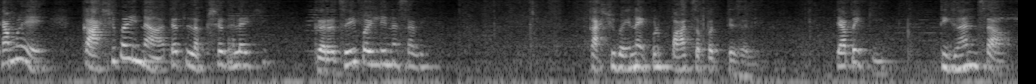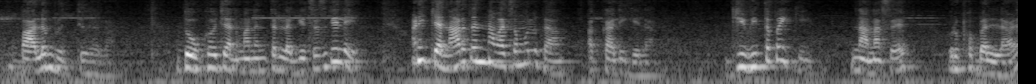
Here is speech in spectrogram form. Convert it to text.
त्यामुळे काशीबाईंना त्यात लक्ष घालायची गरजही पडली नसावी. काशीबाईंना एकूण पाच अपत्य झाले. त्यापैकी तिघांचा बालमृत्यू झाला. दोघं जन्मानंतर लगेचच गेले आणि जनार्दन नावाचा मुलगा अकाली गेला. जीवितपैकी नानासाहेब उर्फ बल्लाळ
